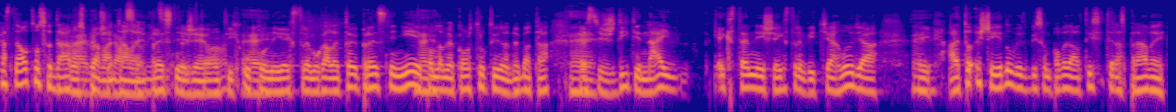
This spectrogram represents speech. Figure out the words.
Jasné, o tom sa dá rozprávať ďalej, presne, že o tých hej. úplných extrémoch, ale to je presne, nie je hej. podľa mňa konštruktívna debata, hej. presne vždy tie naj, extrémnejšie extrém vyťahnuť. A, hej. Ale to ešte jednu vec by som povedal. Ty si teraz práve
